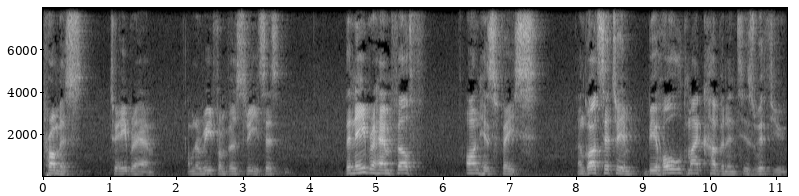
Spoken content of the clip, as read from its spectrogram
promise to Abraham. I'm going to read from verse 3. It says, then Abraham fell on his face. And God said to him, Behold, my covenant is with you,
